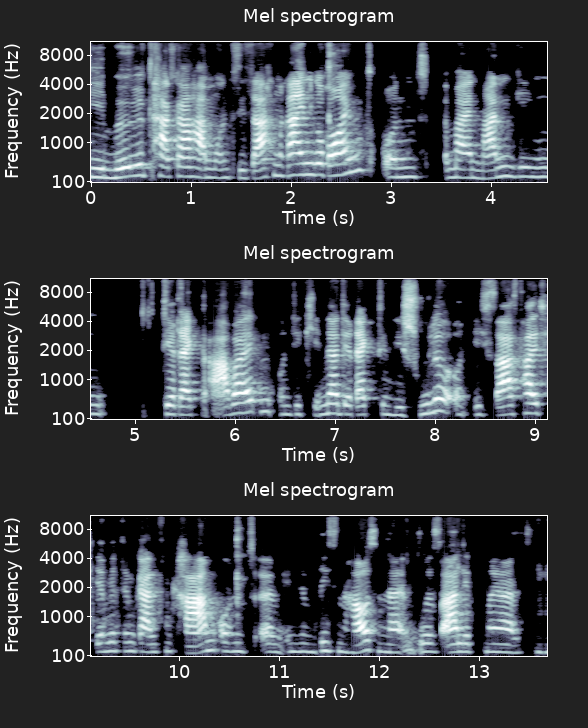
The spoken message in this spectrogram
die Möbelpacker haben uns die Sachen reingeräumt und mein Mann ging direkt arbeiten und die Kinder direkt in die Schule und ich saß halt hier mit dem ganzen Kram und ähm, in dem Riesenhaus. In den USA lebt man ja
